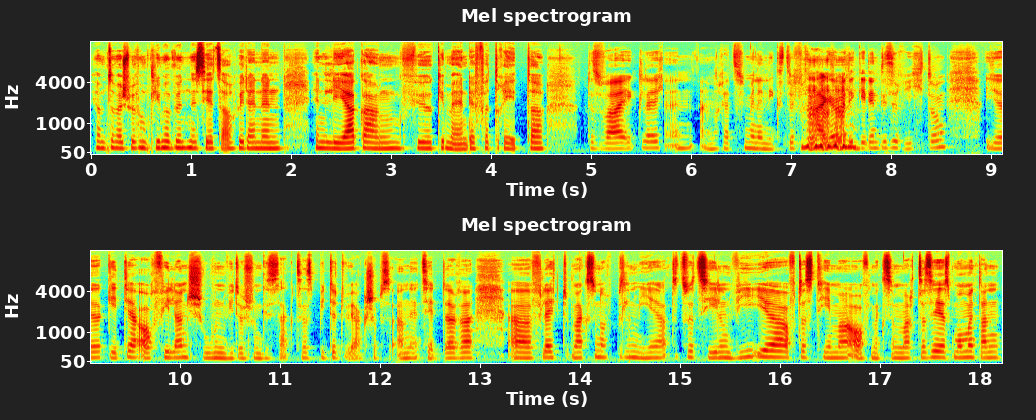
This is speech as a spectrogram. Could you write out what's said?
Wir haben zum Beispiel vom Klimabündnis jetzt auch wieder einen, einen Lehrgang für Gemeindevertreter. Das war gleich ein Anreiz für meine nächste Frage, weil die geht in diese Richtung. Ihr geht ja auch viel an Schulen, wie du schon gesagt hast, bietet Workshops an etc. Äh, vielleicht magst du noch ein bisschen mehr dazu erzählen, wie ihr auf das Thema aufmerksam macht, dass ihr jetzt momentan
